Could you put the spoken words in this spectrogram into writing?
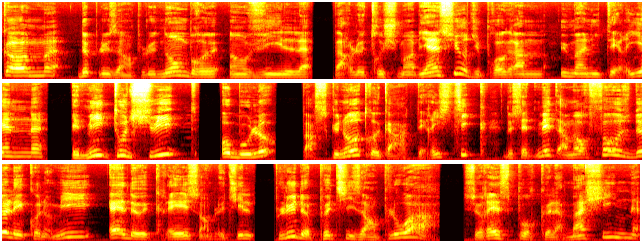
comme de plus en plus nombreux en ville, par le truchement bien sûr du programme humanitaire, et mis tout de suite au boulot parce qu'une autre caractéristique de cette métamorphose de l'économie est de créer, semble-t-il, plus de petits emplois. Serait-ce pour que la machine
